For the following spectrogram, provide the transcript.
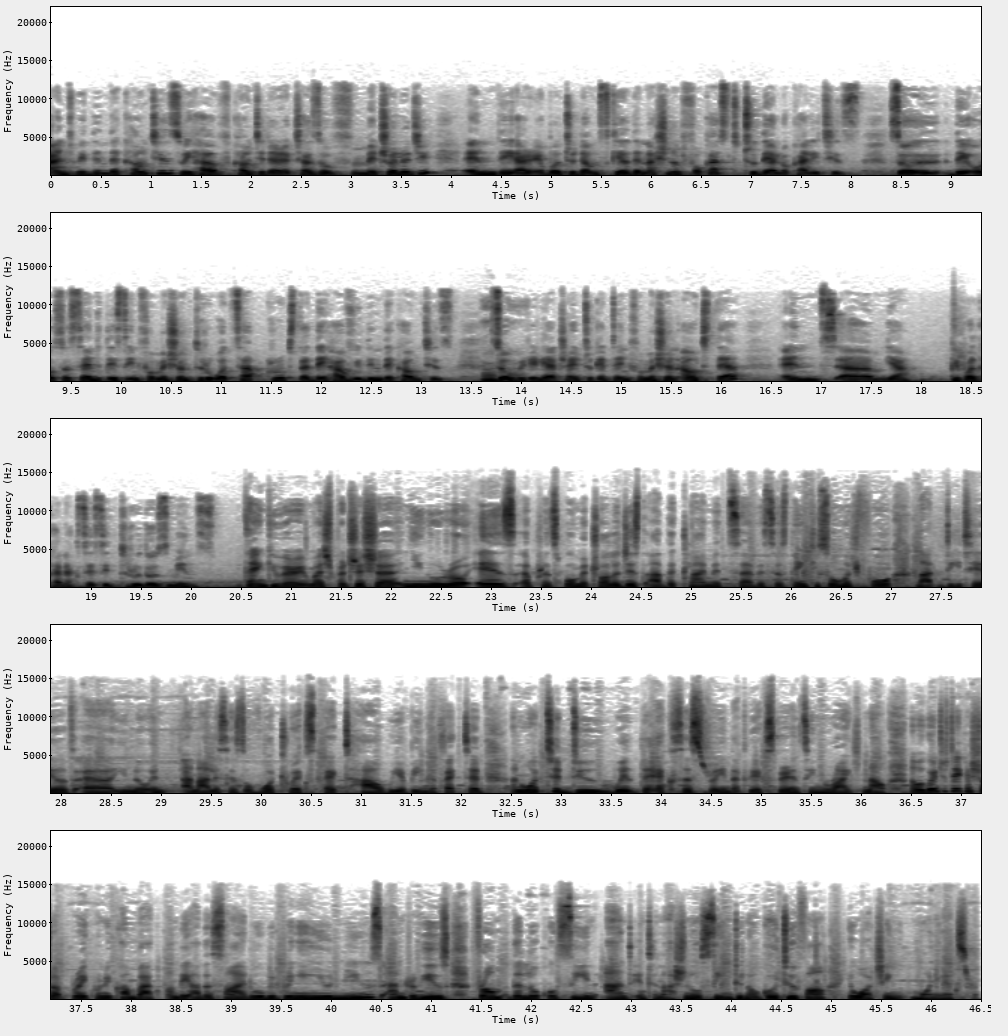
And within the counties, we have county directors of meteorology, and they are able to downscale the national forecast to their localities. So they also send this information through WhatsApp groups that they have within the counties. So we really are trying to get the information out there, and um, yeah, people can access it through those means. Thank you very much. Patricia Nyinguro is a principal meteorologist at the Climate Services. Thank you so much for that detailed, uh, you know, an analysis of what to expect, how we are being affected, and what to do with the excess rain that we're experiencing right now. Now we're going to take a short break. When we come back on the other side, we'll be bringing you news and reviews from the local scene and international scene. Do not go too far. You're watching Morning Express.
